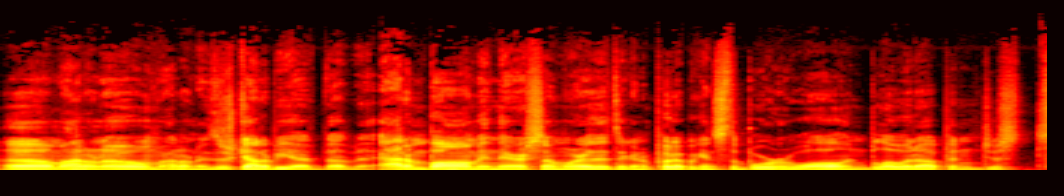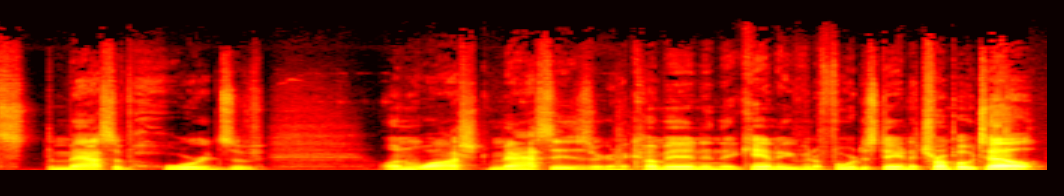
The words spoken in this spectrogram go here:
um, I don't know, I don't know. There's got to be a, a atom bomb in there somewhere that they're going to put up against the border wall and blow it up, and just the massive hordes of unwashed masses are going to come in and they can't even afford to stay in a Trump hotel.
